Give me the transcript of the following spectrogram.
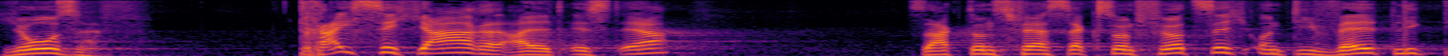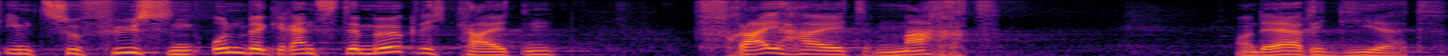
Josef. 30 Jahre alt ist er, sagt uns Vers 46, und die Welt liegt ihm zu Füßen, unbegrenzte Möglichkeiten, Freiheit, Macht, und er regiert.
